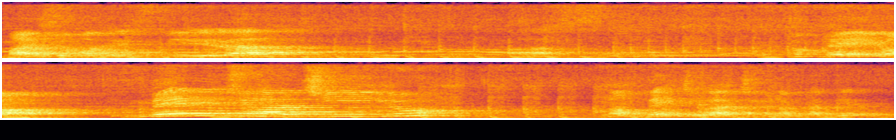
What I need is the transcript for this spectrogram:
Mais uma, respira. Passa. Muito bem, ó. Meio de ladinho. Não, bem de ladinho na cadeira.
